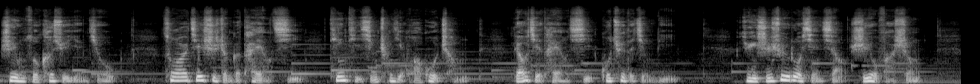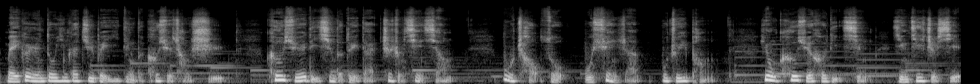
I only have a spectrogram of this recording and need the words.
是用作科学研究，从而揭示整个太阳系天体形成演化过程，了解太阳系过去的经历。陨石坠落现象时有发生，每个人都应该具备一定的科学常识。科学理性的对待这种现象，不炒作，不渲染，不追捧，用科学和理性迎接这些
